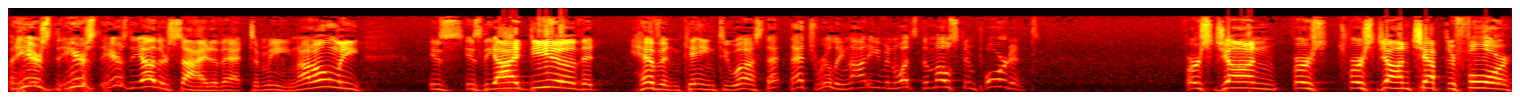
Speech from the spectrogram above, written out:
But here's, here's, here's the other side of that to me. Not only is, is the idea that heaven came to us, that, that's really not even what's the most important. First John, first, first John chapter 4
